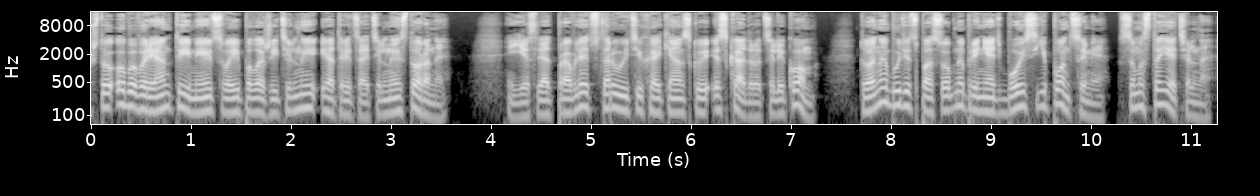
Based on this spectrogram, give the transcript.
что оба варианта имеют свои положительные и отрицательные стороны. Если отправлять вторую Тихоокеанскую эскадру целиком, то она будет способна принять бой с японцами самостоятельно,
